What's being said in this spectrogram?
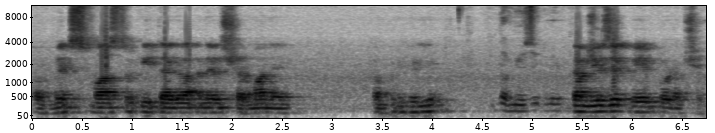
ਔਰ ਮਿਕਸ ਮਾਸਟਰ ਕੀਤਾ ਹੈਗਾ ਅਨਿਲ ਸ਼ਰਮਾ ਨੇ ਕੰਪਨੀ ਕਿਹੜੀ ਹੈ ਦਾ 뮤직 ਵੀ The Music Wave Production.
